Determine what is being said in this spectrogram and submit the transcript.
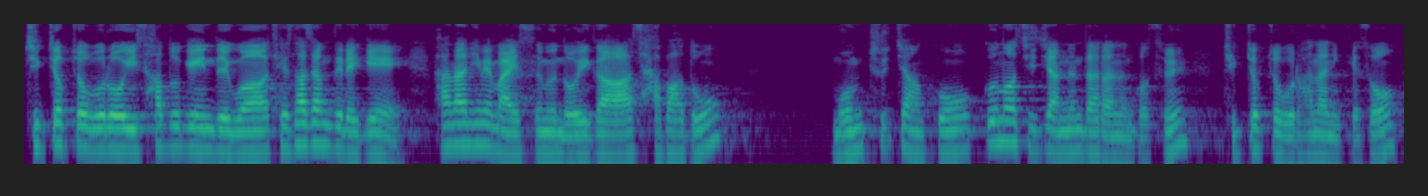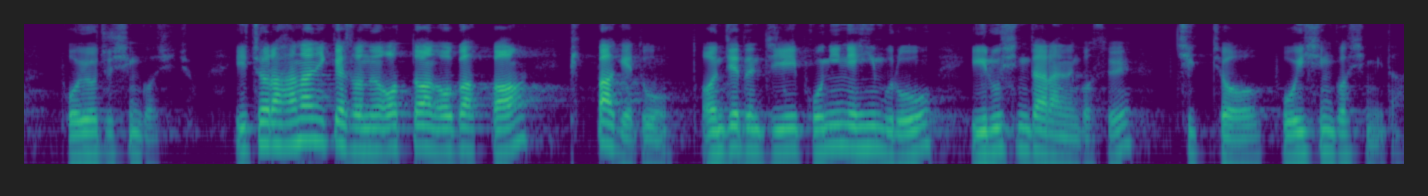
직접적으로 이 사도계인들과 제사장들에게 하나님의 말씀은 너희가 잡아도 멈추지 않고 끊어지지 않는다라는 것을 직접적으로 하나님께서 보여주신 것이죠. 이처럼 하나님께서는 어떠한 억압과 핍박에도 언제든지 본인의 힘으로 이루신다라는 것을 직접 보이신 것입니다.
